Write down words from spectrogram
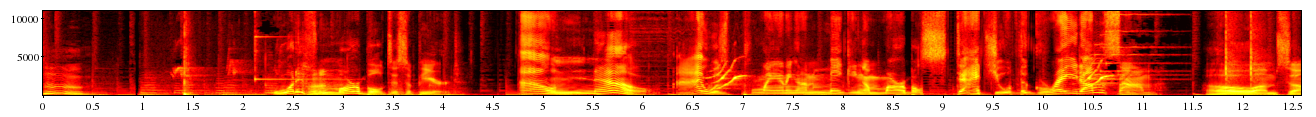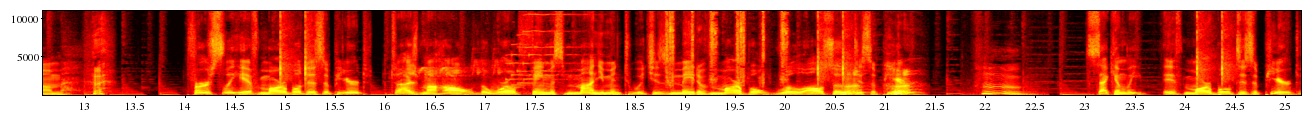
Hmm. What if marble disappeared? Oh no! I was planning on making a marble statue of the great Um Sum. Oh, AumSum. Firstly, if marble disappeared, Taj Mahal, the world famous monument which is made of marble, will also disappear. Hmm. Secondly, if marble disappeared,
